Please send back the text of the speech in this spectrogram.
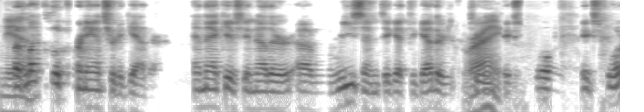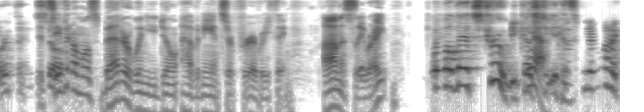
yeah. but let's look for an answer together. And that gives you another uh, reason to get together to right. explore, explore things. It's so, even almost better when you don't have an answer for everything, honestly, right? Well, that's true because yeah, you don't want to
